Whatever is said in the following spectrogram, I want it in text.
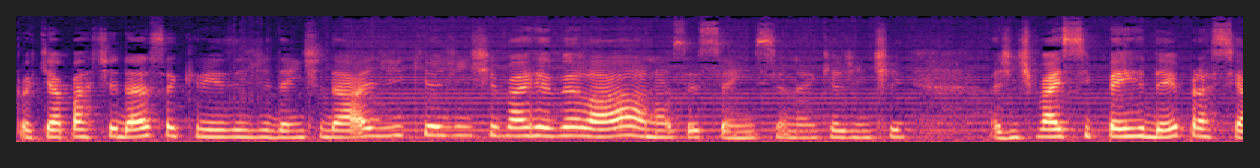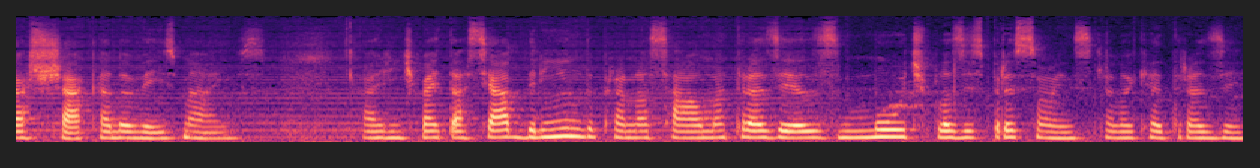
Porque é a partir dessa crise de identidade que a gente vai revelar a nossa essência, né? Que a gente a gente vai se perder para se achar cada vez mais. A gente vai estar tá se abrindo para nossa alma trazer as múltiplas expressões que ela quer trazer.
